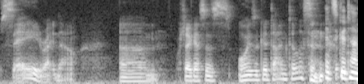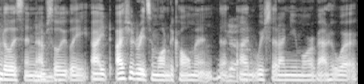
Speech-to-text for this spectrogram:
say right now, um, which I guess is always a good time to listen. It's a good time to listen, Mm. absolutely. I I should read some Wanda Coleman. That Yeah. I wish that I knew more about her work.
